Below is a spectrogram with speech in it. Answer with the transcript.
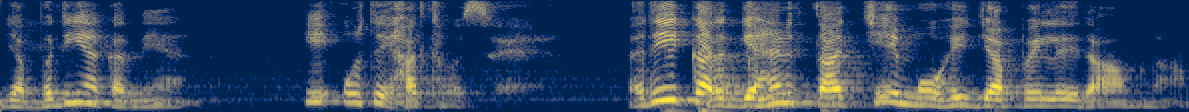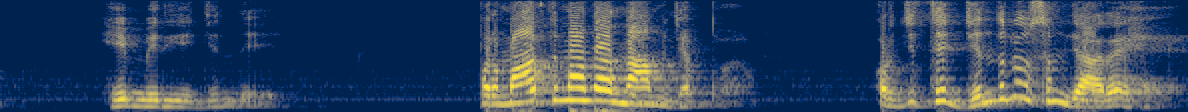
ਜਾਂ ਵਧੀਆਂ ਕਰਨੀਆਂ, ਇਹ ਉਸਦੇ ਹੱਥ ਵਸ ਹੈ। ਰੀ ਕਰ ਗਹਿਣ ਤਾਚੇ ਮੋਹਿ ਜਾਪੇ ਲੈ RAM ਨਾਮ। ਹੈ ਮੇਰੀ ਜਿੰਦੇ, ਪਰਮਾਤਮਾ ਦਾ ਨਾਮ ਜਪ। ਔਰ ਜਿੱਥੇ ਜਿੰਦ ਨੂੰ ਸਮਝਾ ਰਿਹਾ ਹੈ,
